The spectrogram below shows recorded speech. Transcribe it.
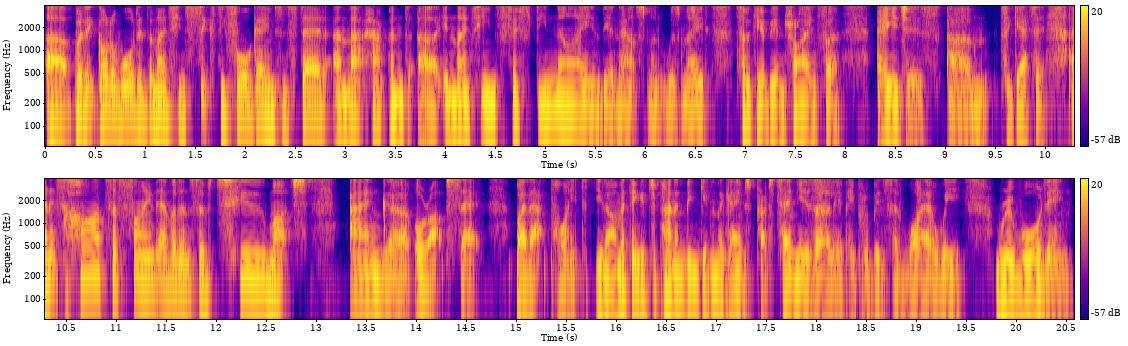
Uh, but it got awarded the 1964 games instead, and that happened uh, in 1959. The announcement was made. Tokyo had been trying for ages um, to get it, and it's hard to find evidence of too much anger or upset by that point. You know, I am mean, think if Japan had been given the games perhaps 10 years earlier, people would have been said, why are we rewarding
